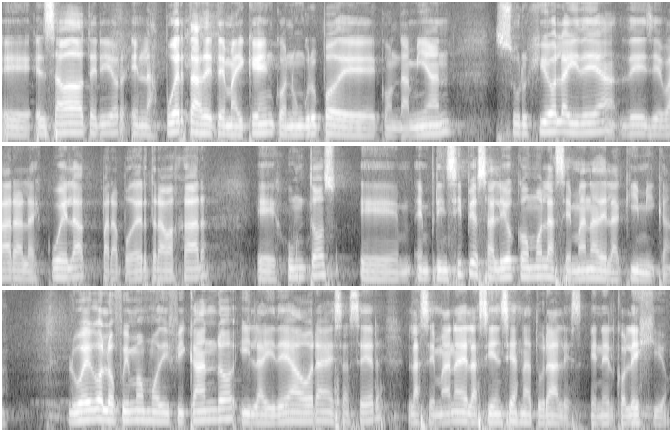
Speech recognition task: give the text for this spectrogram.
eh, el sábado anterior en las puertas de Temaiken con un grupo de, con Damián, surgió la idea de llevar a la escuela para poder trabajar eh, juntos. Eh, en principio salió como la Semana de la Química. Luego lo fuimos modificando y la idea ahora es hacer la Semana de las Ciencias Naturales en el colegio.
